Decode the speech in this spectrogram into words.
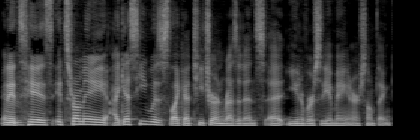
And it's his it's from a I guess he was like a teacher in residence at University of Maine or something.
